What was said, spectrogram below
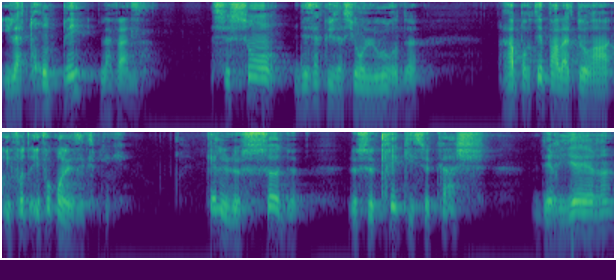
Il a trompé Lavan. Ce sont des accusations lourdes rapportées par la Torah. Il faut, il faut qu'on les explique. Quel est le sod, le secret qui se cache derrière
